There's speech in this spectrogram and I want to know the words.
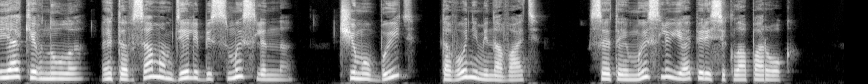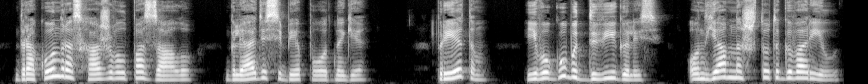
Я кивнула. Это в самом деле бессмысленно. Чему быть, того не миновать. С этой мыслью я пересекла порог. Дракон расхаживал по залу, глядя себе под ноги. При этом его губы двигались, он явно что-то говорил,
